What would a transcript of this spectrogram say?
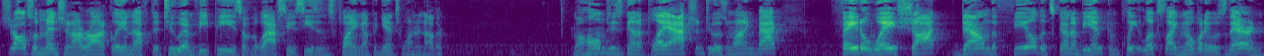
Should also mention, ironically enough, the two MVPs of the last two seasons playing up against one another. Mahomes, he's going to play action to his running back. Fade away shot down the field. It's going to be incomplete. Looks like nobody was there, and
